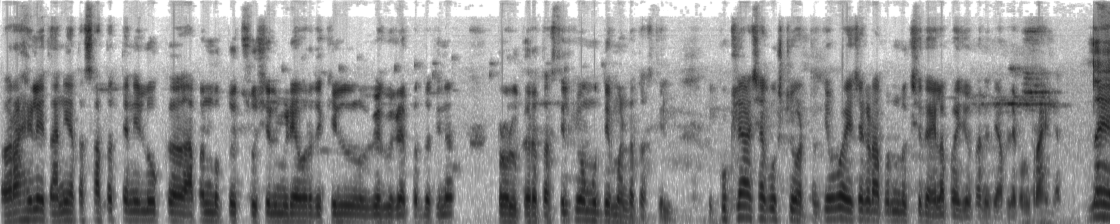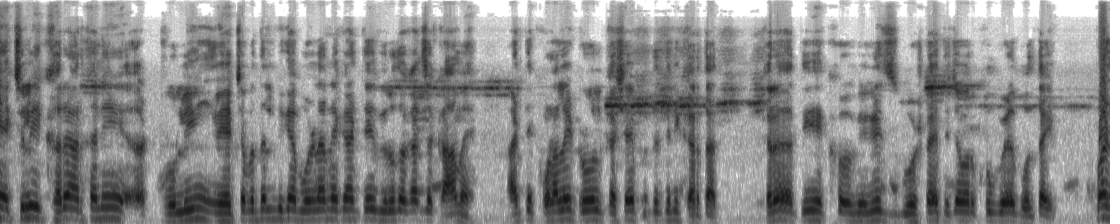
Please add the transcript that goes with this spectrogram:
राहिलेत आणि आता सातत्याने लोक आपण बघतोय सोशल मीडियावर देखील वेगवेगळ्या पद्धतीनं ट्रोल करत असतील किंवा मुद्दे मांडत असतील. कुठल्या अशा गोष्टी वाटतात किंवा याच्याकडे आपण लक्ष द्यायला पाहिजे होतं आणि ते आपल्याकडून राहिल्यात? नाही ऍक्च्युली खऱ्या अर्थाने ट्रोलिंग याच्याबद्दल मी काय बोलणार नाही कारण ते विरोधकांचं काम आहे. आणि ते कोणालाही ट्रोल कशाही पद्धतीने करतात. खरं ती एक वेगळीच गोष्ट आहे त्याच्यावर खूप वेळ बोलता येईल. पण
